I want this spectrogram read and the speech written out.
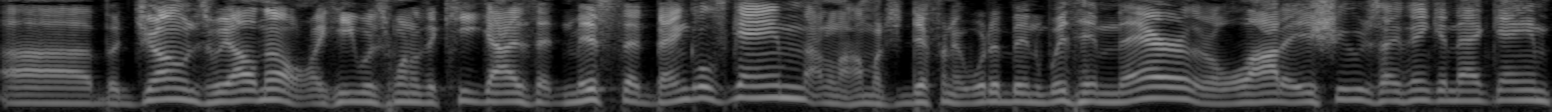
Uh, but Jones, we all know, like he was one of the key guys that missed that Bengals game. I don't know how much different it would have been with him there. There were a lot of issues, I think, in that game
